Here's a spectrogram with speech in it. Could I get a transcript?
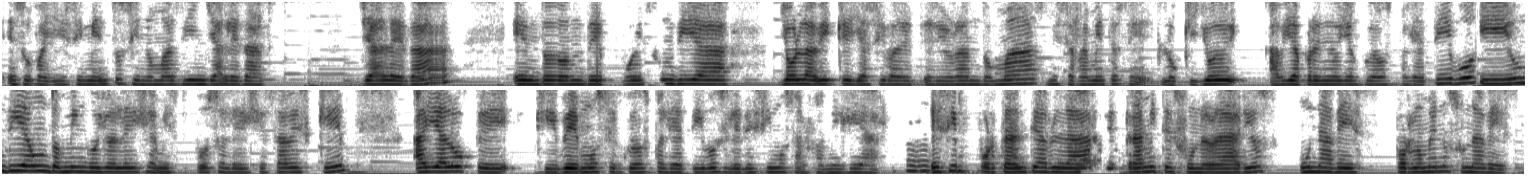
en su fallecimiento, sino más bien ya la edad, ya la edad en donde pues un día yo la vi que ella se iba deteriorando más, mis herramientas, eh, lo que yo había aprendido ya en cuidados paliativos. Y un día, un domingo, yo le dije a mi esposo, le dije, ¿sabes qué? Hay algo que, que vemos en cuidados paliativos y le decimos al familiar. Es importante hablar de trámites funerarios una vez, por lo menos una vez.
